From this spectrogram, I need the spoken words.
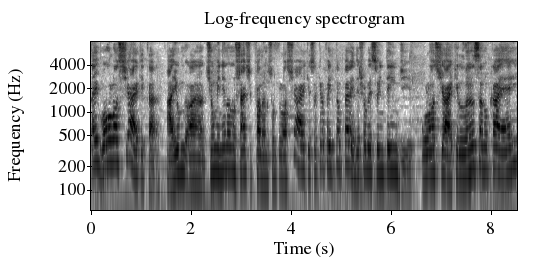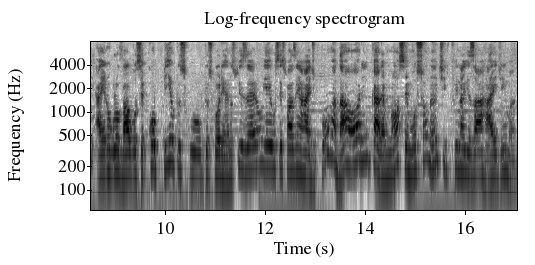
É igual o Lost Ark, cara. Aí o, a, tinha um menino no chat falando sobre o Lost Ark, isso aqui eu falei, então peraí, deixa eu ver se eu entendi. O Lost Ark lança no KR, aí no global você copia o que os, o que os coreanos fizeram e aí vocês fazem a raid porra, da hora, hein, cara. Nossa, emocionante finalizar a raid, hein, mano.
